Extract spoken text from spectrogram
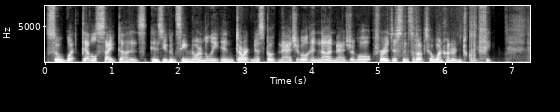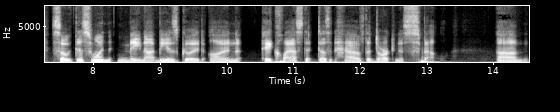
So what Devil's Sight does is you can see normally in darkness both magical and non-magical for a distance of up to 120 feet. So this one may not be as good on a class that doesn't have the darkness spell. Um,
